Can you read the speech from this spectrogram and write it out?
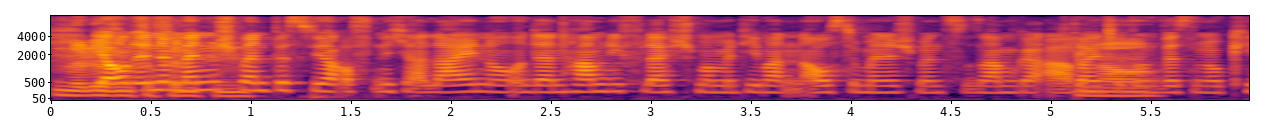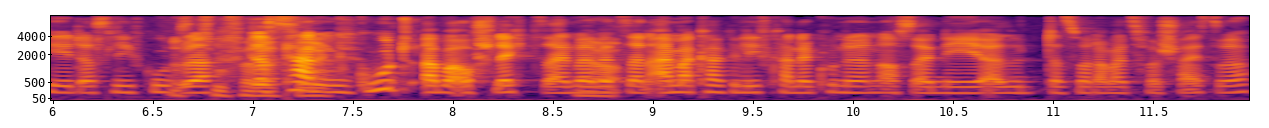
eine Lösung ja, und zu in dem finden. Management bist du ja oft nicht alleine und dann haben die vielleicht schon mal mit jemandem aus dem Management zusammengearbeitet Genau. und wissen, okay, das lief gut. Ist Oder das kann gut, aber auch schlecht sein, weil Ja. wenn es dann einmal kacke lief, kann der Kunde dann auch sagen, nee, also das war damals voll scheiße.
